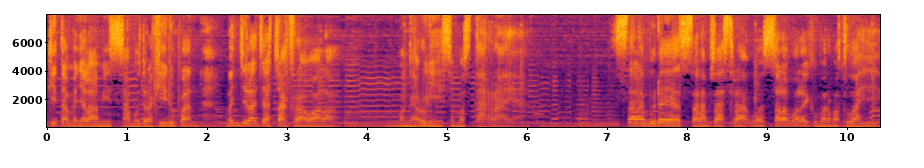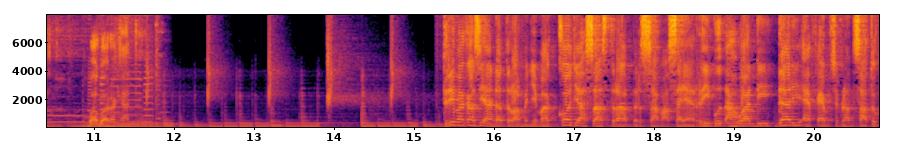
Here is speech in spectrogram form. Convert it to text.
Kita menyelami samudra kehidupan, menjelajah cakrawala, mengarungi semesta raya. Salam budaya, salam sastra. Wassalamualaikum warahmatullahi wabarakatuh. Terima kasih Anda telah menyimak Kojah Sastra bersama saya Ribut Ahwandi dari FM 91,2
